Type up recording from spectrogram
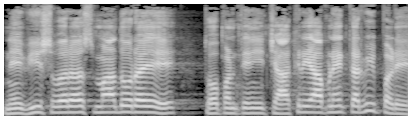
ને વીસ વર્ષ માદો રહે, તો પણ તેની ચાકરી આપણે કરવી પડે,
